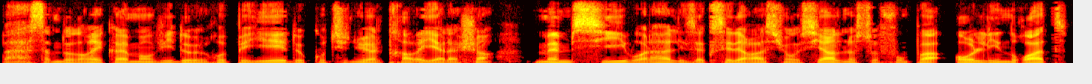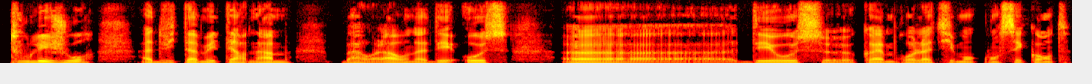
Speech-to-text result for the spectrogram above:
bah, ça me donnerait quand même envie de repayer et de continuer à le travailler à l'achat, même si voilà, les accélérations haussières ne se font pas en ligne droite tous les jours, ad vitam aeternam. Bah on a des hausses des hausses euh, quand même relativement conséquentes,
